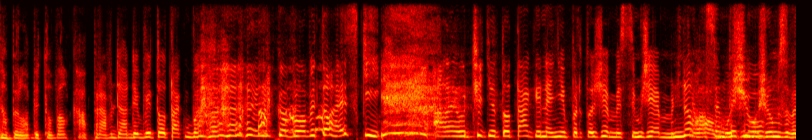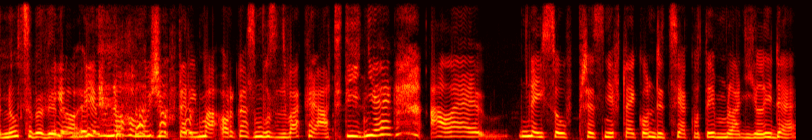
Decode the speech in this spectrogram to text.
No byla by to velká pravda, kdyby to tak bylo, jako bylo by to hezký, ale určitě to tak není, protože myslím, že je mnoho Chtěla jsem mužů... mužům zvednout sebevědomí. Jo, je mnoho mužů, který má orgasmus dvakrát týdně, ale nejsou přesně v té kondici jako ty mladí lidé,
